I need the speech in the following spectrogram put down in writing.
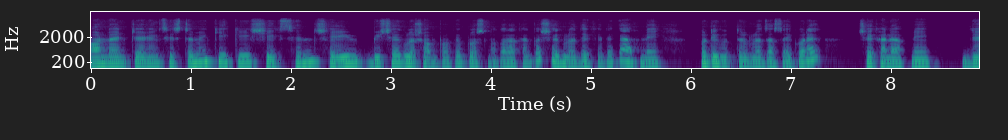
অনলাইন ট্রেনিং সিস্টেমে কি কি শিখছেন সেই বিষয়গুলো সম্পর্কে প্রশ্ন করা থাকবে, সেগুলো দেখে দেখে আপনি সঠিক উত্তরগুলো যাচাই করে সেখানে আপনি যে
